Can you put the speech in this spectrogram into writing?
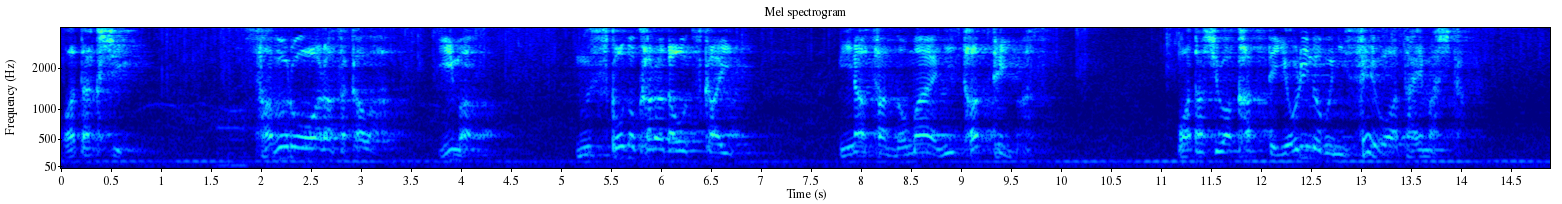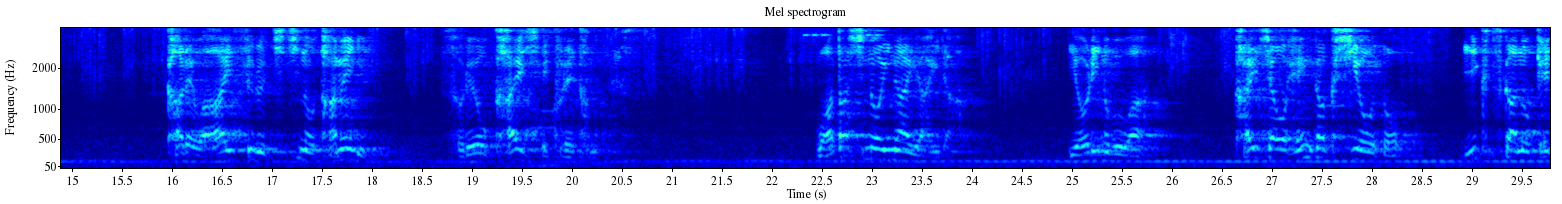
私三郎荒坂は今息子の体を使い皆さんの前に立っています。私はかつて頼信に生を与えました。彼は愛する父のためにそれを返してくれたのです。私のいない間頼信は会社を変革しようといくつかの決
